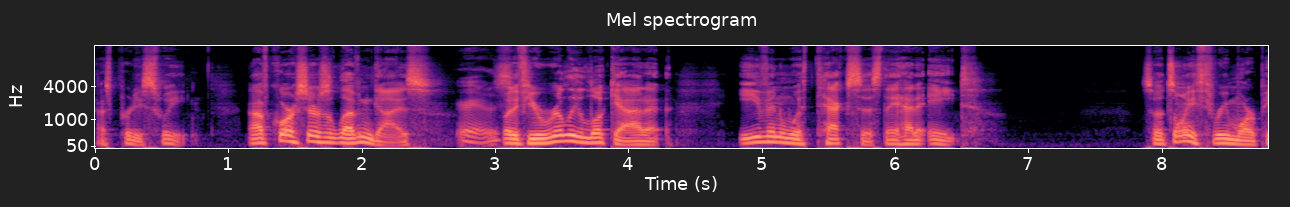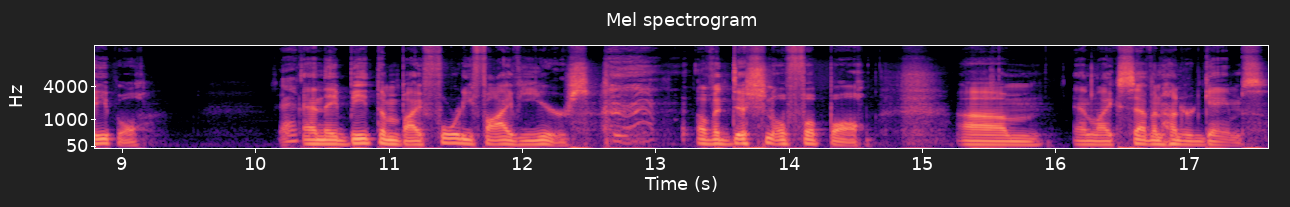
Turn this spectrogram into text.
That's pretty sweet. Now, of course, there's 11 guys. There is. But if you really look at it, even with Texas, they had eight. So it's only three more people. Exactly. And they beat them by 45 years of additional football um, and like 700 games.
